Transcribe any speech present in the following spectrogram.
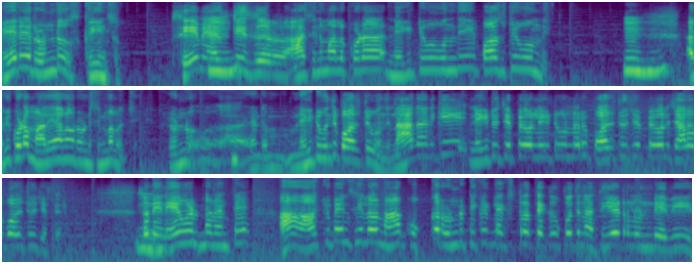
వేరే రెండు screens same as it is ఆ సినిమాలో కూడా నెగిటివ్ ఉంది పాజిటివ్ ఉంది. అవి కూడా మలయాళం రెండు సినిమాలు వచ్చాయి. రెండు నెగిటివ్ ఉంది పాజిటివ్ ఉంది. నా దానికి నెగిటివ్ చెప్పేవాళ్ళు నెగిటివ్ ఉన్నారు పాజిటివ్ చెప్పేవాళ్ళు చాలా పాజిటివ్ చెప్పారు. సో. నేను ఏమంటున్నానంటే ఆ ఆక్యుపెన్సీలో నాకు ఒక్క రెండు టికెట్లు ఎక్స్ట్రా తెగకపోతే నా థియేటర్లు ఉండేవి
